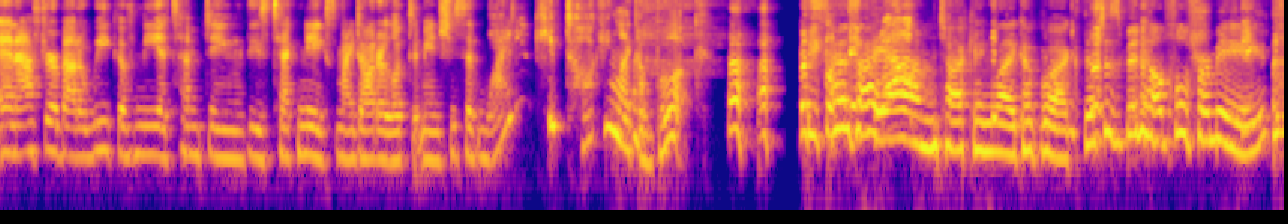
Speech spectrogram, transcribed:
And after about a week of me attempting these techniques, my daughter looked at me and she said, Why do you keep talking like a book? because like, I am talking like a book. This has been helpful for me.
